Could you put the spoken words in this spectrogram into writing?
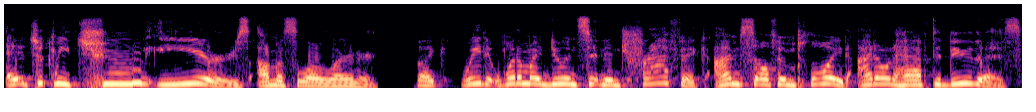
And it took me two years. I'm a slow learner. Like, wait, what am I doing sitting in traffic? I'm self-employed. I don't have to do this.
